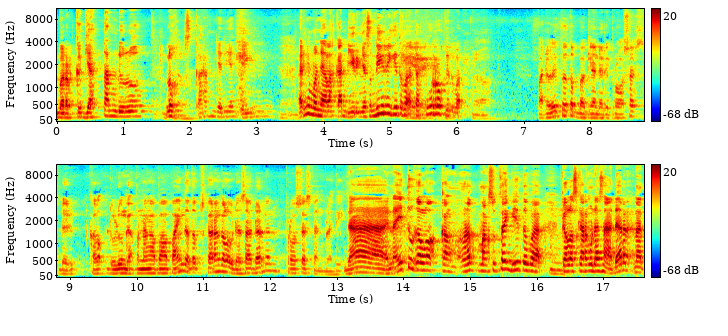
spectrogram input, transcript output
berkegiatan dulu? Loh, sekarang jadi yang kayak gini. Akhirnya menyalahkan dirinya sendiri gitu, Pak. Iya, Terpuruk gitu, Pak. Ya. Padahal itu tetap bagian dari proses dari kalau dulu nggak pernah ngapa-ngapain tetap sekarang kalau udah sadar kan proses kan berarti. Nah, nah itu kalau kalau maksud saya gitu, Pak. Kalau sekarang udah sadar, nah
